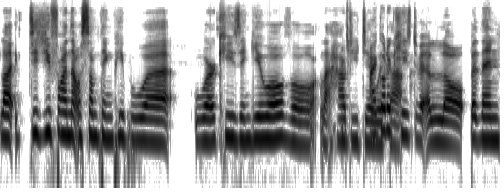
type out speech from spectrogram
Like, did you find that was something people were were accusing you of, or like, how do you deal I got that? accused of it a lot, but then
